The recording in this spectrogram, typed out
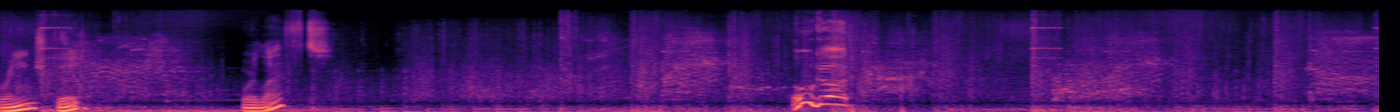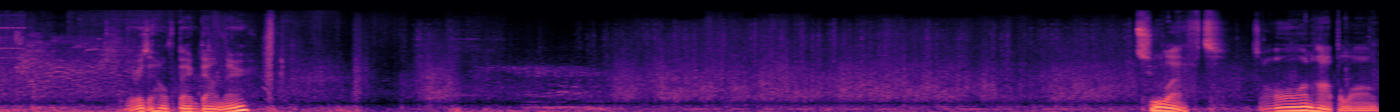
Range, good. Four left. Oh god! There is a health bag down there. Two left. It's all on Hopalong.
